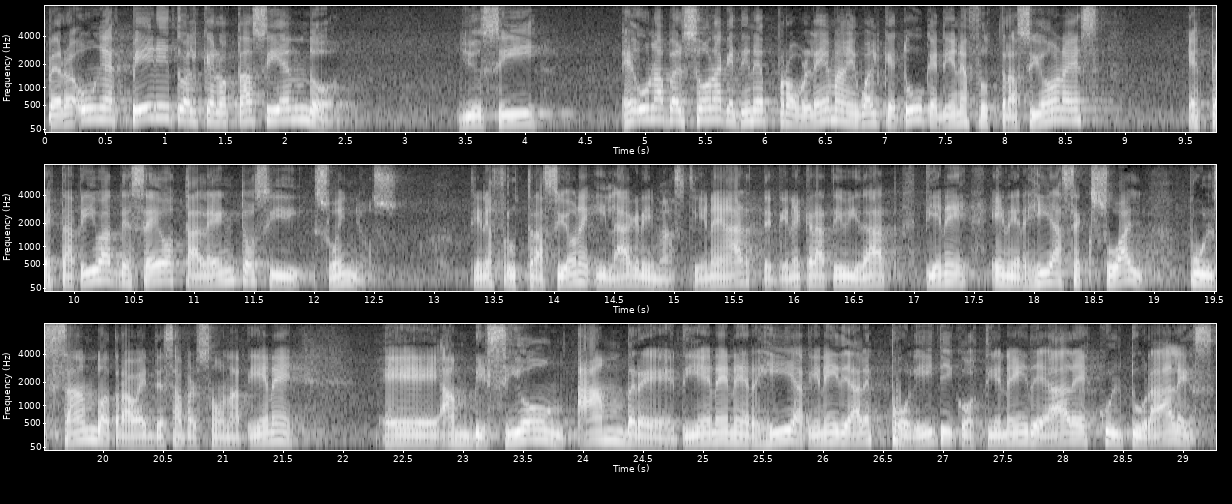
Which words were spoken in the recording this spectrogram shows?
pero es un espíritu el que lo está haciendo. You see, es una persona que tiene problemas igual que tú, que tiene frustraciones, expectativas, deseos, talentos y sueños. Tiene frustraciones y lágrimas, tiene arte, tiene creatividad, tiene energía sexual pulsando a través de esa persona, tiene eh, ambición, hambre, tiene energía, tiene ideales políticos, tiene ideales culturales,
